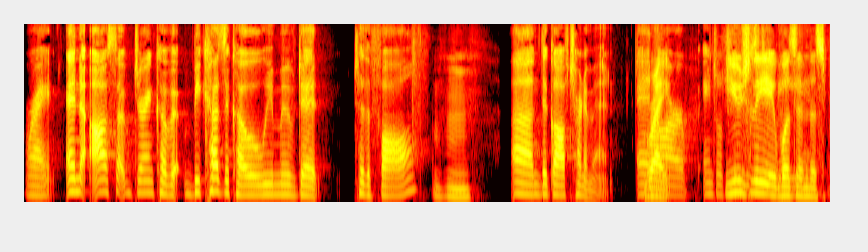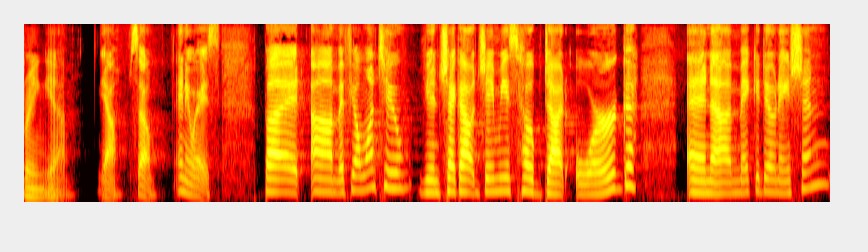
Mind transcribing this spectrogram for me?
right, and also during COVID because of COVID, we moved it to the fall. Mm-hmm. Um, the golf tournament and Right. our Angel. Tree Usually, it was in the spring. Yeah. yeah. So, anyways, but um, if y'all want to, you can check out jamieshope.org and uh, make a donation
